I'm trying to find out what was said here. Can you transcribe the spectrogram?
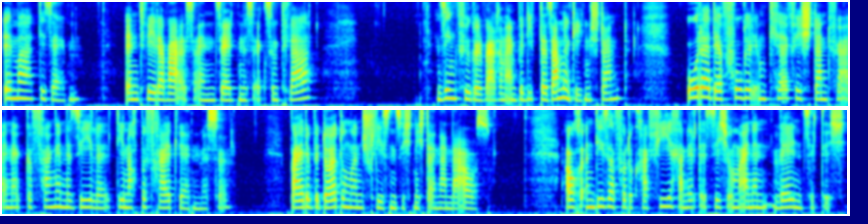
immer dieselben. Entweder war es ein seltenes Exemplar, Singvögel waren ein beliebter Sammelgegenstand, oder der Vogel im Käfig stand für eine gefangene Seele, die noch befreit werden müsse. Beide Bedeutungen schließen sich nicht einander aus. Auch in dieser Fotografie handelt es sich um einen Wellensittich,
